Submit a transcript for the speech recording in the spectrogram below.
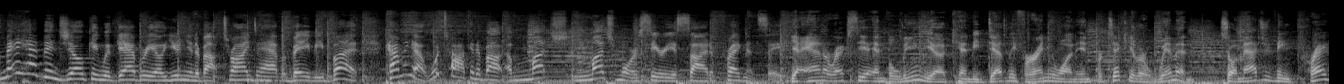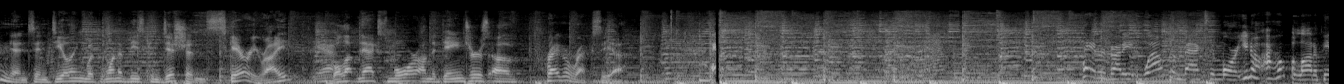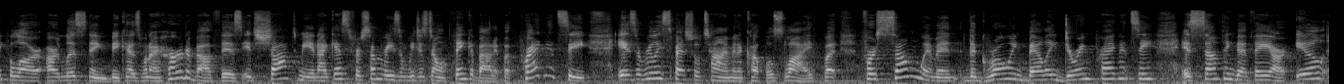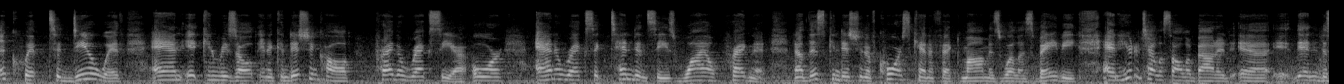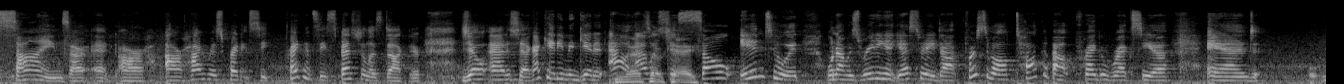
Charles may have been joking with Gabrielle Union about trying to have a baby, but coming up, we're talking about a much, much more serious side of pregnancy. Yeah, anorexia and bulimia can be deadly for anyone, in particular women. So imagine being pregnant and dealing with one of these conditions. Scary, right? Yeah. Well, up next, more on the dangers of pregorexia. Hey, everybody. Welcome back to more. You know, I hope a lot of people are, are listening because when I heard about this, it shocked me, and I guess for some reason we just don't think about it. But pregnancy is a really special time in a couple's life. But for some women, the growing belly during pregnancy is something that they are ill-equipped to deal with, and it can result in a condition called pregorexia or anorexic tendencies while pregnant. Now this condition of course can affect mom as well as baby and here to tell us all about it uh, and the signs are our, our high-risk pregnancy pregnancy specialist doctor Joe Adashek. I can't even get it out. That's I was okay. just so into it when I was reading it yesterday doc. First of all talk about pregorexia and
